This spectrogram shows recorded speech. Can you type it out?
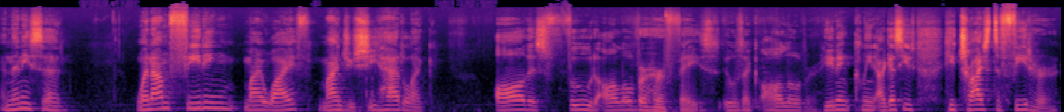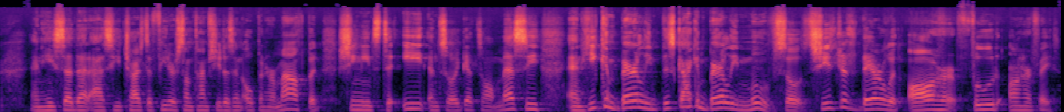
And then he said, when I'm feeding my wife, mind you, she had like all this food all over her face. It was like all over. He didn't clean. I guess he he tries to feed her, and he said that as he tries to feed her, sometimes she doesn't open her mouth, but she needs to eat, and so it gets all messy. And he can barely. This guy can barely move, so she's just there with all her food on her face.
